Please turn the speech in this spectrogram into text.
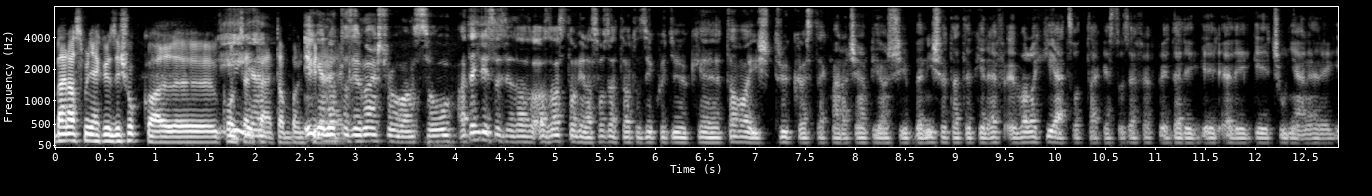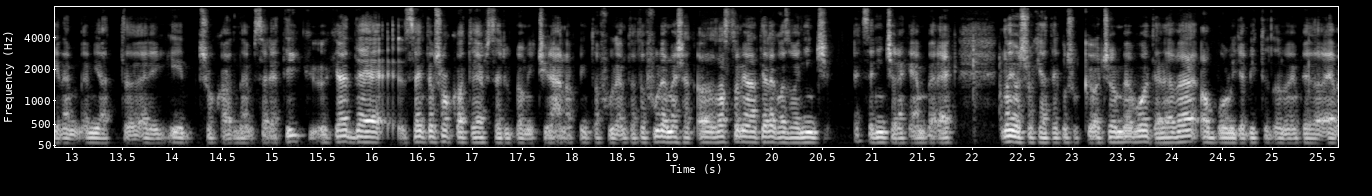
bár azt mondják, hogy ez sokkal koncentráltabban Igen, csinálják. ott azért másról van szó. Hát egyrészt az, az, az Aston Villa az hozzátartozik, hogy ők tavaly is trükköztek már a Championshipben is, tehát ők F- valahogy kijátszották ezt az FFP-t eléggé, eléggé csúnyán, eléggé nem, emiatt eléggé sokan nem szeretik őket, de szerintem sokkal tervszerűbb, amit csinálnak, mint a Fulham. Tehát a Fulham eset, az Aston Villa tényleg az, hogy nincs, egyszer nincsenek emberek. Nagyon sok játékosuk kölcsönben volt eleve, abból ugye mit tudom, én például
